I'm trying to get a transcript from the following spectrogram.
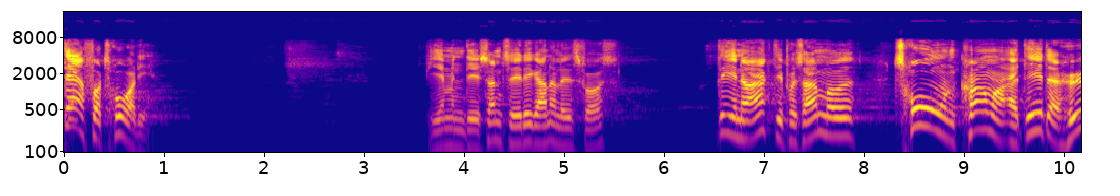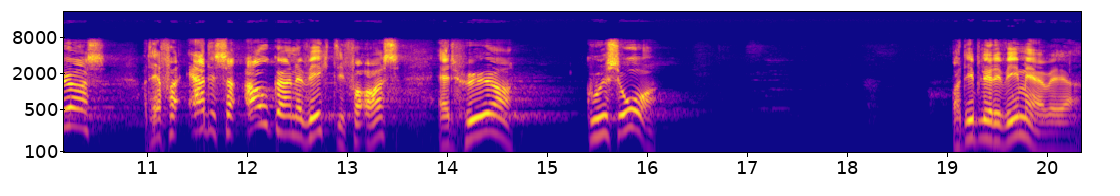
derfor tror de. Jamen, det er sådan set ikke anderledes for os. Det er nøjagtigt på samme måde. Troen kommer af det, der høres, og derfor er det så afgørende vigtigt for os at høre Guds ord. Og det bliver det ved med at være.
